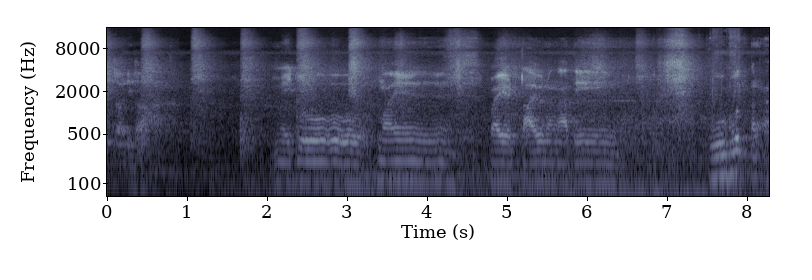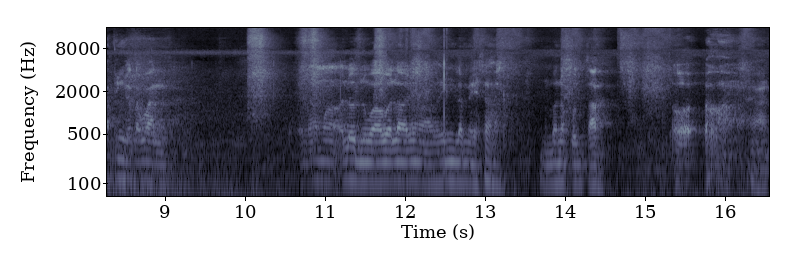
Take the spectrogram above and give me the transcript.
dito, dito. Medyo may fire tayo ng ating hugot ng ating katawan. Yan ang mga alon, nawawala yung aking lamesa. Ano ba napunta? Oh, oh, yan.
